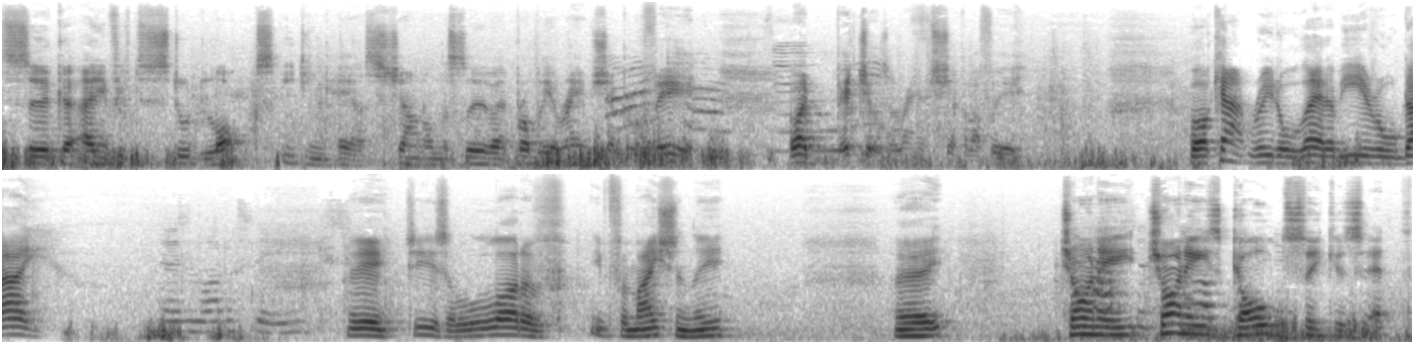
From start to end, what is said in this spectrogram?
circa 1850 stood Locke's eating house shown on the survey, probably a ramshackle affair. I bet you it was a ramshackle affair. Well, I can't read all that, I'll be here all day. There's a lot of things. Yeah, geez, a lot of information there. Uh, Chinese, Chinese gold seekers at the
